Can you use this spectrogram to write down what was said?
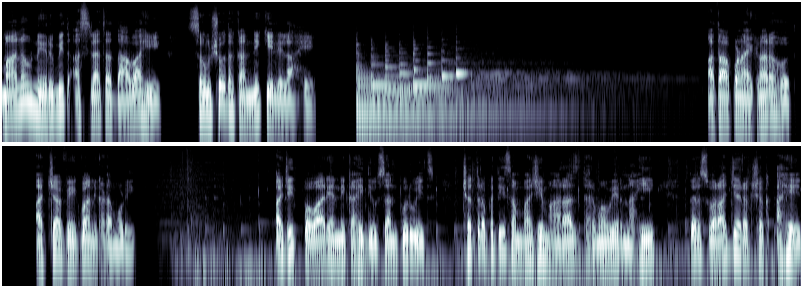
मानव निर्मित असल्याचा दावाही संशोधकांनी केलेला आहे. आता आपण ऐकणार आहोत आजच्या वेगवान घडामोडी. अजित पवार यांनी काही दिवसांपूर्वीच छत्रपती संभाजी महाराज धर्मवीर नाही तर स्वराज्य रक्षक आहेत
